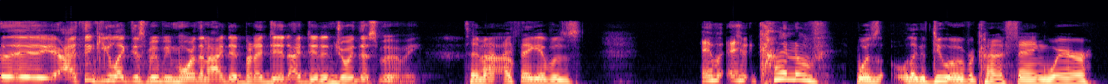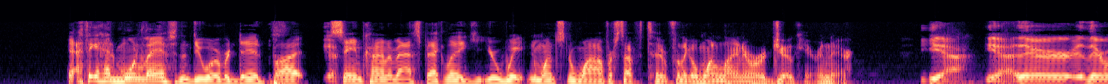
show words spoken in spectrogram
uh, I think you like this movie more than I did, but I did. I did enjoy this movie. Tim, I- I think it was. It, it kind of was like the do over kind of thing where I think it had more laughs than the do over did, but Yeah. same kind of aspect. Like you're waiting once in a while for stuff to for like a one liner or a joke here and there. Yeah, yeah. There, there,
